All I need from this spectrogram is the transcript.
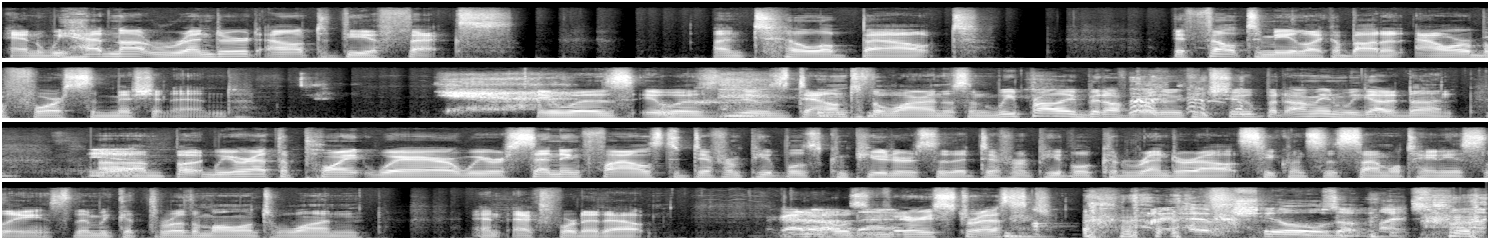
and we had not rendered out the effects until about. It felt to me like about an hour before submission end. Yeah. It was it was it was down to the wire on this one. We probably bit off more than we can shoot, but I mean we got it done. Yeah Um, but we were at the point where we were sending files to different people's computers so that different people could render out sequences simultaneously. So then we could throw them all into one and export it out. Forgot I was that. very stressed. I have chills up my spine.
